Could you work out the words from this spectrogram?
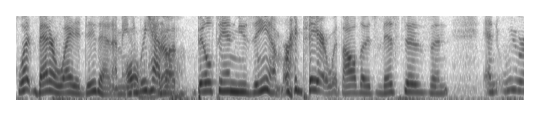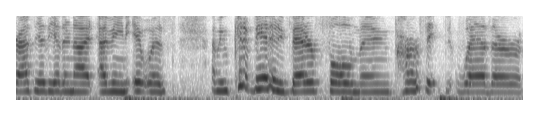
What better way to do that? I mean, Oh, we have yeah. a built-in museum right there with all those vistas, and and we were out there the other night. I mean, it was. I mean, could it been any better? Full moon, perfect weather,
